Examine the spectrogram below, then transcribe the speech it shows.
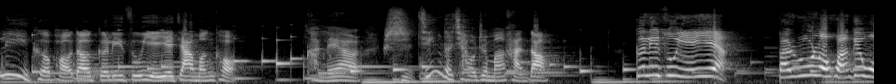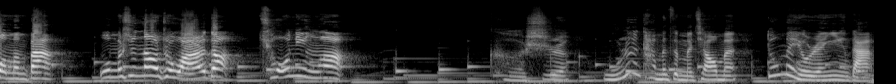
立刻跑到格里族爷爷家门口，克莱尔使劲地敲着门喊道：“格里族爷爷！”把儒勒还给我们吧，我们是闹着玩的，求您了。可是无论他们怎么敲门，都没有人应答。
